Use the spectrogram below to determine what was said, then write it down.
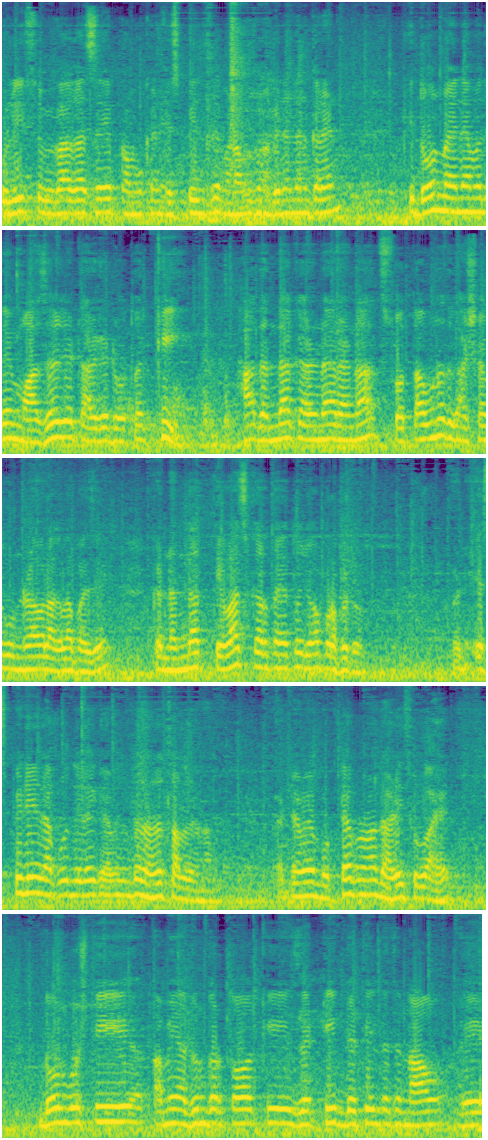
पोलीस विभागाचे प्रामुख्याने एस पीचे मनापासून अभिनंदन करेन की दोन महिन्यामध्ये माझं जे टार्गेट होतं की हा धंदा करणाऱ्यांना स्वतःहूनच गाशा गुंडाळावा लागला पाहिजे. कारण धंदा तेव्हाच करता येतो जेव्हा प्रॉफिट होतो. पण एस पीने हे दाखवून दिलं की आम्ही तुमचा धंदा चालू देणार त्यामुळे मोठ्या प्रमाणात धाडी सुरू आहेत. दोन गोष्टी आम्ही अजून करतो की जे टीप देतील त्याचं नाव हे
